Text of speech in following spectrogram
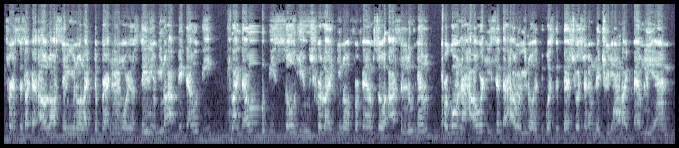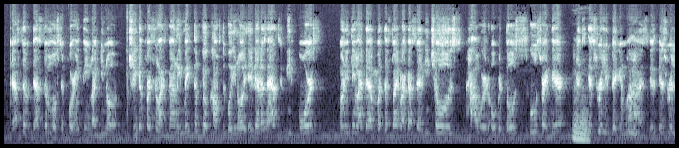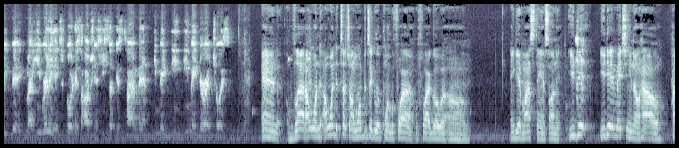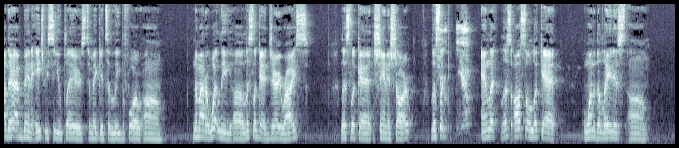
for instance like an Al Lawson Center you know like the Bragg Memorial Stadium. You know how big that would be? Like that would be so huge for like you know for fam. So I salute him for going to Howard. He said that Howard you know it was the best choice for him. They treated him like family and that's the that's the most important thing. Like you know treat a person like family make them feel comfortable. You know it, it doesn't have to be forced or anything like that. But the fact, like I said, he chose Howard over those schools right there. Mm-hmm. It's, it's, really big in my eyes. It, it's really big. Like he really explored his options. He took his time and he made he, he made the right choice. And Vlad, I wanted I wanted to touch on one particular point before I before I go um and get my stance on it. You did you did mention you know how how there have been HBCU players to make it to the league before. Um, no matter what league, uh, let's look at Jerry Rice. Let's look at Shannon Sharpe. Let's look. Yep. And let, let's also look at one of the latest um,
